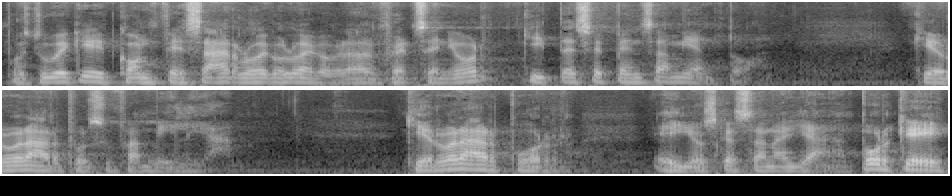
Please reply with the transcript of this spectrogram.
Pues tuve que confesar luego, luego, ¿verdad? Señor, quita ese pensamiento. Quiero orar por su familia. Quiero orar por ellos que están allá. Porque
